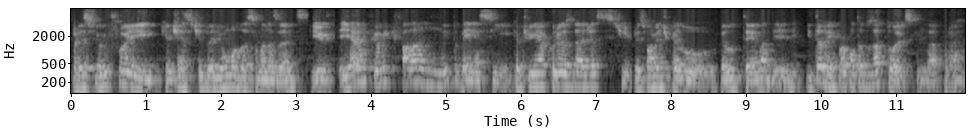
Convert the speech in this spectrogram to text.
pra esse filme foi que eu tinha assistido ele uma ou duas semanas antes. E, e era um filme que falaram muito bem, assim, que eu tinha curiosidade de assistir. Principalmente pelo, pelo tema dele. E também por conta dos atores, que não dá pra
